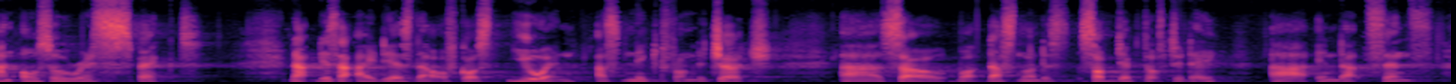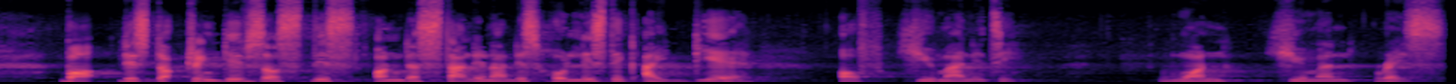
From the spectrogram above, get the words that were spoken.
and also respect. Now, these are ideas that, of course, UN has nicked from the church. Uh, so, but that's not the subject of today uh, in that sense. But this doctrine gives us this understanding and this holistic idea of humanity, one human race.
